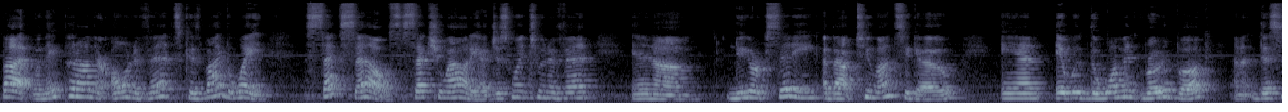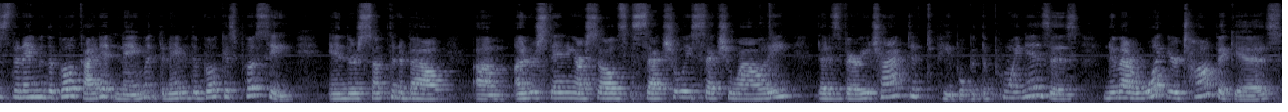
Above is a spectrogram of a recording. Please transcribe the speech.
But when they put on their own events, because by the way, sex sells, sexuality. I just went to an event in um, New York City about two months ago, and it was the woman wrote a book, and this is the name of the book. I didn't name it. The name of the book is Pussy, and there's something about um, understanding ourselves sexually, sexuality that is very attractive to people. But the point is, is no matter what your topic is,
